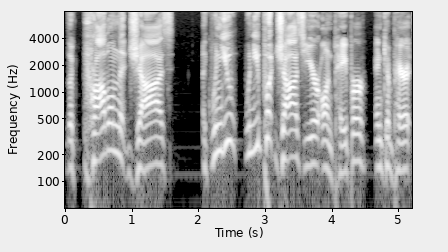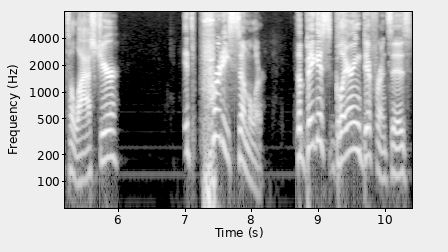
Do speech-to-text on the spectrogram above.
the problem that Ja's like when you when you put Ja's year on paper and compare it to last year, it's pretty similar. The biggest glaring difference is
